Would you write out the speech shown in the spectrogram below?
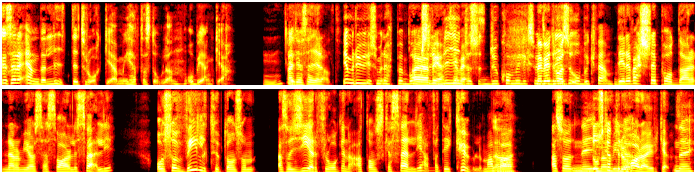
Ska jag säga det enda lite tråkiga med Heta stolen och Bianca? Mm. Att jag säger allt. Ja men du är ju som en öppen bok Ja, så det vet, blir inte så, du kommer ju liksom Men inte bli vad? så obekväm. Det är det värsta i poddar när de gör så här svar eller svälj. Och så vill typ de som alltså, ger frågorna att de ska svälja för att det är kul. Man Ja. bara, alltså, Nej, då ska inte du ha det här yrket. Nej,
